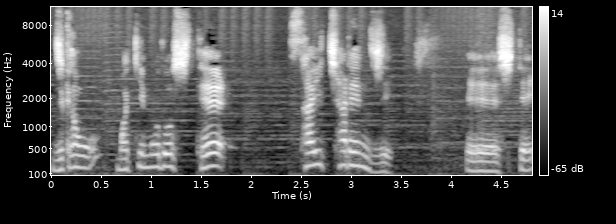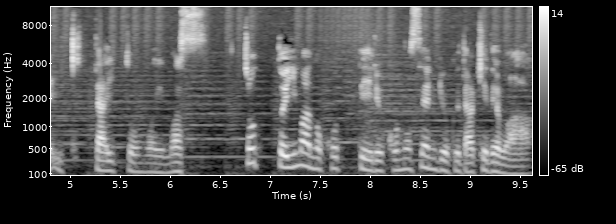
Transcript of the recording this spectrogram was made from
時間を巻き戻して再チャレンジ、えー、していきたいと思います。ちょっと今残っているこの戦力だけでは、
